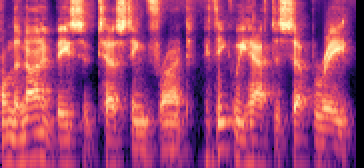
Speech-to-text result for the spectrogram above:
On the non invasive testing front, I think we have to separate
